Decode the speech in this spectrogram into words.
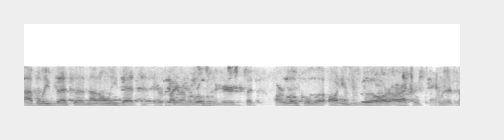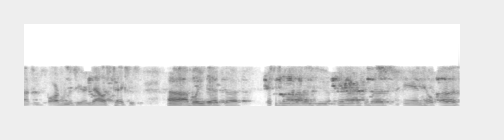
I believe that uh, not only that everybody around the world is going to hear us, but our local uh, audience as well, our, our actual family that's not too far from us here in Dallas, Texas. Uh, I believe that uh, it's going to allow them to interact with us and help us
